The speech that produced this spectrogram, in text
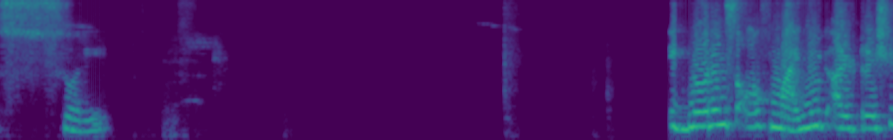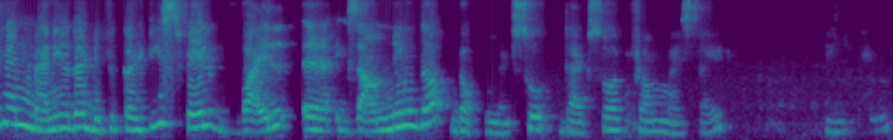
sorry, ignorance of minute alteration and many other difficulties fail while uh, examining the document. So that's all from my side. Thank you.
